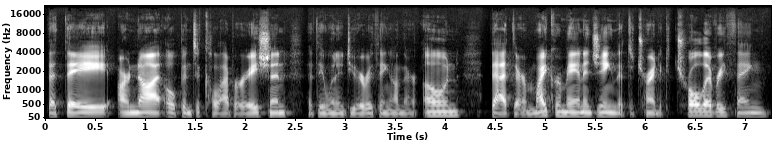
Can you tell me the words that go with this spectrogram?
that they are not open to collaboration, that they want to do everything on their own, that they're micromanaging, that they're trying to control everything,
